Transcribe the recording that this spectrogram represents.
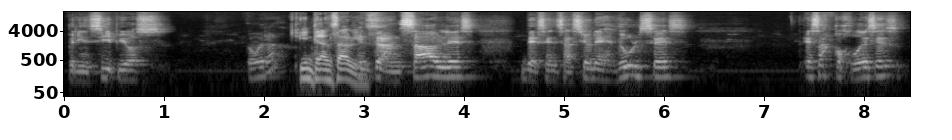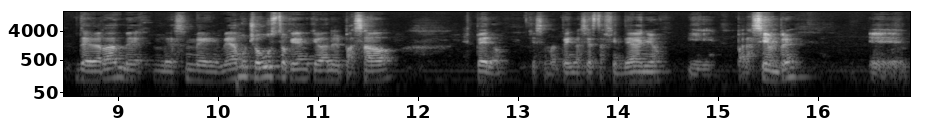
principios. ¿Cómo era? Intransables. Intransables, de sensaciones dulces. Esas cojudeces de verdad me, me, me, da mucho gusto que hayan quedado en el pasado. Espero que se mantenga así hasta fin de año y para siempre. Eh,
